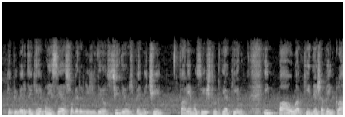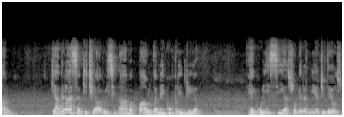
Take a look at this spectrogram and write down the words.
porque primeiro tem que reconhecer a soberania de Deus. Se Deus permitir, faremos isto e aquilo. E Paulo aqui deixa bem claro que a graça que Tiago ensinava, Paulo também compreendia. Reconhecia a soberania de Deus.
